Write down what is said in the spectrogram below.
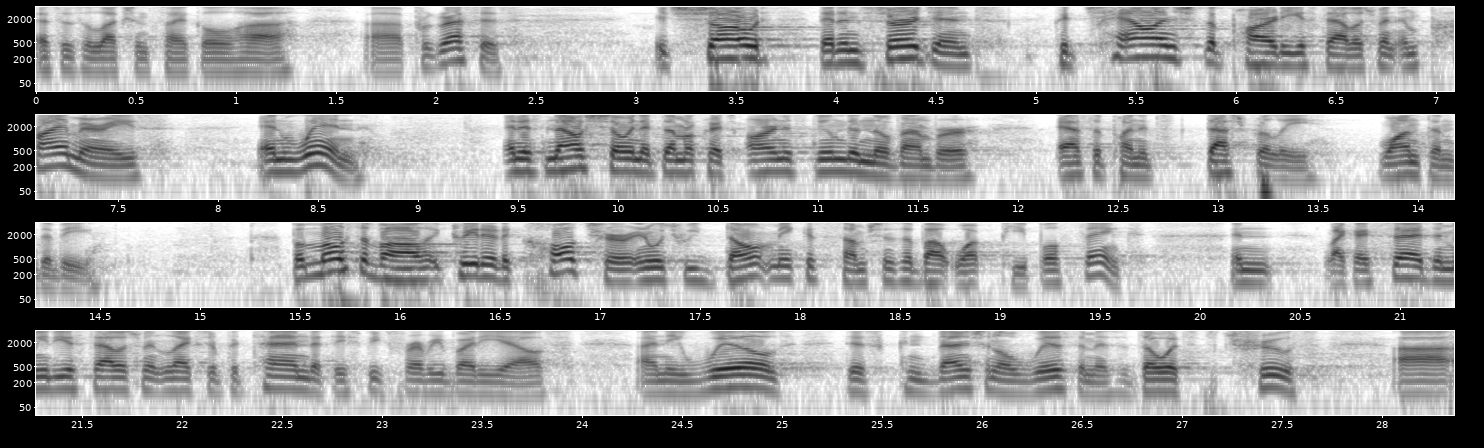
as this election cycle uh, uh, progresses. It showed that insurgents could challenge the party establishment in primaries and win. And it's now showing that Democrats aren't as doomed in November as the pundits desperately want them to be. But most of all, it created a culture in which we don't make assumptions about what people think. And like I said, the media establishment likes to pretend that they speak for everybody else, and they wield this conventional wisdom as though it's the truth. Uh,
